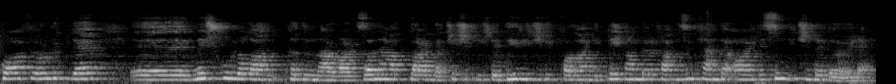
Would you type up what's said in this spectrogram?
kuaförlükle e, meşgul olan kadınlar var. Zanaatlarla, çeşitli işte dericilik falan gibi. Peygamber Efendimizin kendi ailesinin içinde de öyle.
